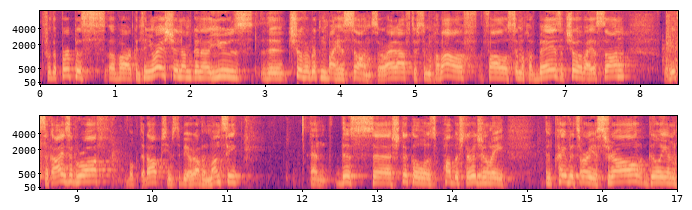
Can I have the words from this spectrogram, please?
for the purpose of our continuation, I'm going to use the tshuva written by his son. So, right after Simcha Aleph follows Simcha Beis, a tshuva by his son, Yitzchak Isaac Roth, looked it up, seems to be a Rav in Monsey. And this uh, shtickle was published originally in Kavitz Or Yisrael, Gilyon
